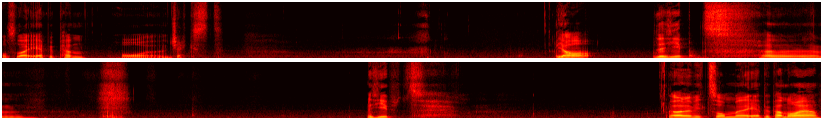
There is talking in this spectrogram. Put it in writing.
Altså det er EpiPen og Jext. Ja, det er kjipt. Uh, det er kjipt. Jeg har en vits om EpiPen òg, jeg. Ja.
